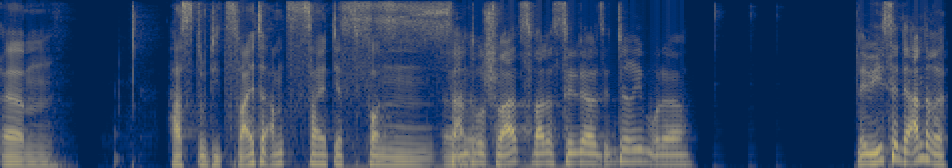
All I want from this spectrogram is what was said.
Ähm, hast du die zweite Amtszeit jetzt von Sandro Äh, Schwarz, war das zählt er als Interim oder? Ne, wie hieß denn der andere?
